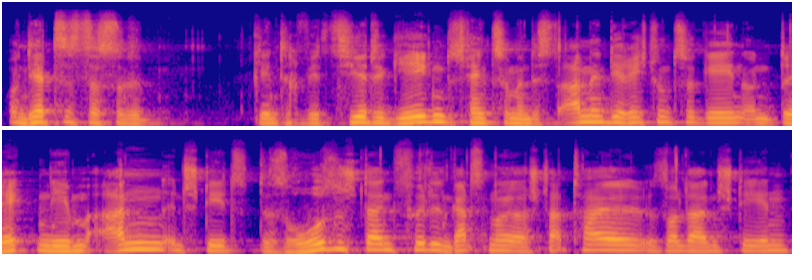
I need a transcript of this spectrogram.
Und jetzt ist das so eine gentrifizierte Gegend, es fängt zumindest an, in die Richtung zu gehen. Und direkt nebenan entsteht das Rosensteinviertel, ein ganz neuer Stadtteil soll da entstehen.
